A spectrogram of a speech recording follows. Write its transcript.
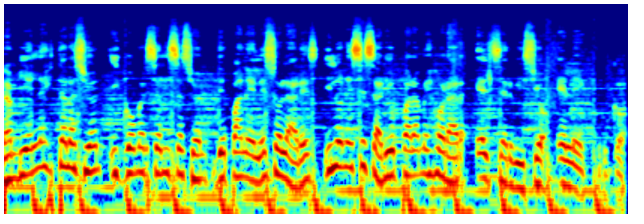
También la instalación y comercialización de paneles solares y lo necesario para mejorar el servicio eléctrico.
